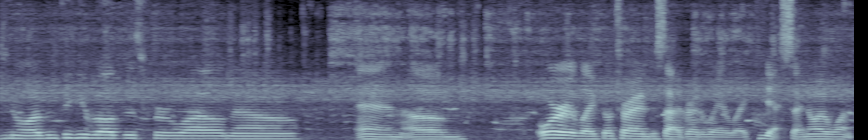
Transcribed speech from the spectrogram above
You know, I've been thinking about this for a while now, and um, or like they'll try and decide right away, like, yes, I know I want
